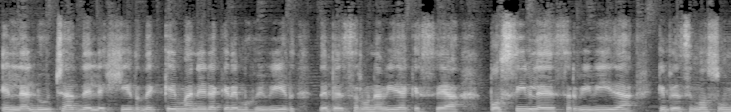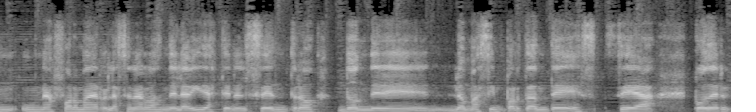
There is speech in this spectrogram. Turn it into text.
en la lucha, de elegir de qué manera queremos vivir, de pensar una vida que sea posible de ser vivida, que pensemos una forma de relacionarnos donde la vida esté en el centro, donde lo más importante es sea poder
